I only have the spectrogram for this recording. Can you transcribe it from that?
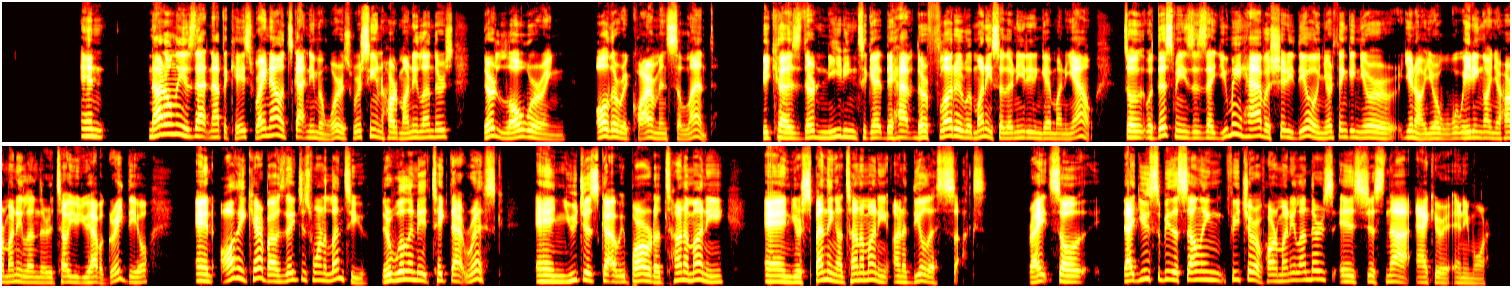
And not only is that not the case, right now it's gotten even worse. We're seeing hard money lenders, they're lowering all the requirements to lend because they're needing to get they have they're flooded with money so they're needing to get money out so what this means is that you may have a shitty deal and you're thinking you're you know you're waiting on your hard money lender to tell you you have a great deal and all they care about is they just want to lend to you. They're willing to take that risk and you just got we borrowed a ton of money and you're spending a ton of money on a deal that sucks right? So that used to be the selling feature of hard money lenders is just not accurate anymore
